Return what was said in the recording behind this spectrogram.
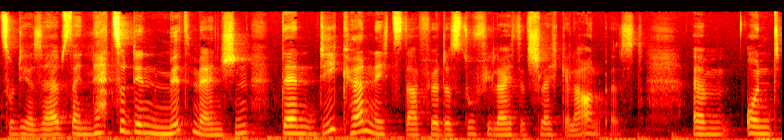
zu dir selbst, sei nett zu den Mitmenschen, denn die können nichts dafür, dass du vielleicht jetzt schlecht gelaunt bist. Ähm, und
